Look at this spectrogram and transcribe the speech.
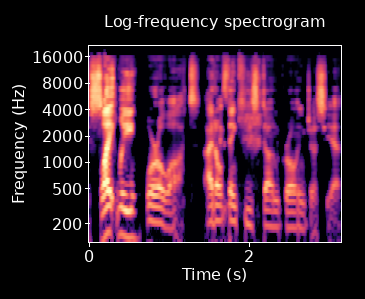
slightly or a lot. I don't think he's done growing just yet.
